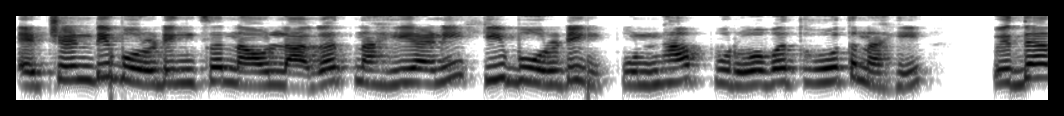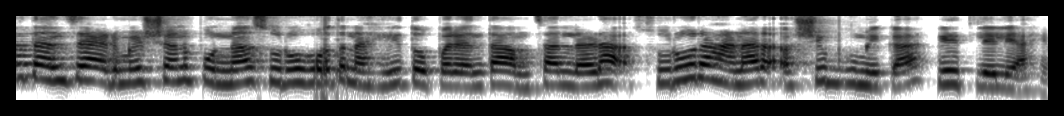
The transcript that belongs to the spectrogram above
एच एन डी बोर्डिंगचं नाव लागत नाही आणि ही बोर्डिंग पुन्हा पूर्ववत होत नाही. विद्यार्थ्यांचे ऍडमिशन पुन्हा सुरू होत नाही तोपर्यंत आमचा लढा सुरू राहणार अशी भूमिका घेतलेली आहे.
